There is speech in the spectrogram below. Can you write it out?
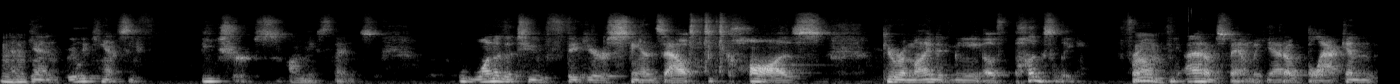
And mm-hmm. again, really can't see features on these things one of the two figures stands out because he reminded me of Pugsley from hmm. the Addams family. He had a black and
